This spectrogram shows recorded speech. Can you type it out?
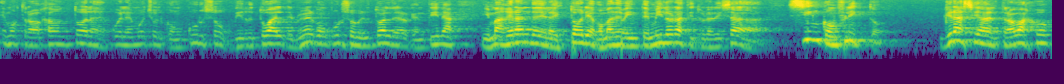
Hemos trabajado en todas las escuelas, hemos hecho el concurso virtual, el primer concurso virtual de la Argentina y más grande de la historia, con más de 20.000 horas titularizadas, sin conflicto, gracias al trabajo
